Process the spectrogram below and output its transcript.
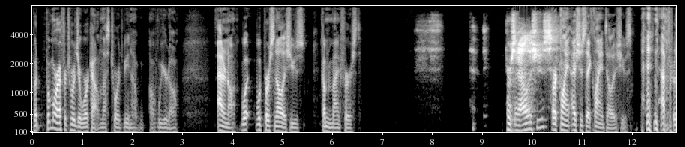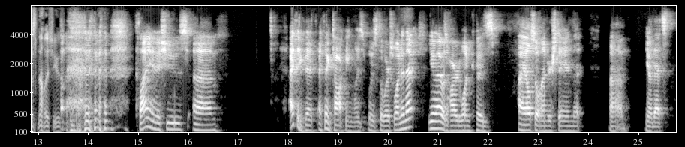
put put more effort towards your workout and less towards being a, a weirdo. I don't know what what personnel issues come to mind first, Personnel issues. or client. I should say clientele issues, not personnel issues. client issues um, i think that i think talking was was the worst one and that you know that was a hard one because i also understand that um, you know that's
